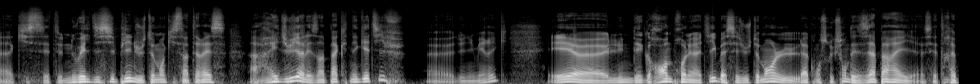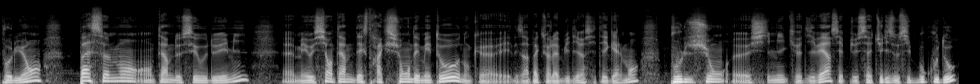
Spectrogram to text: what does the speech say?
euh, qui c'est une nouvelle discipline justement qui s'intéresse à réduire les impacts négatifs euh, du numérique. Et euh, l'une des grandes problématiques, bah, c'est justement la construction des appareils. C'est très polluant, pas seulement en termes de CO2 émis, euh, mais aussi en termes d'extraction des métaux, donc euh, et des impacts sur la biodiversité également, pollution euh, chimique diverses, et puis ça utilise aussi beaucoup d'eau.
